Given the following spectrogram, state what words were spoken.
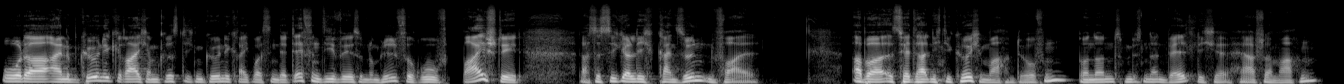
oder einem Königreich, einem christlichen Königreich, was in der Defensive ist und um Hilfe ruft, beisteht. Das ist sicherlich kein Sündenfall. Aber es hätte halt nicht die Kirche machen dürfen, sondern es müssen dann weltliche Herrscher machen.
